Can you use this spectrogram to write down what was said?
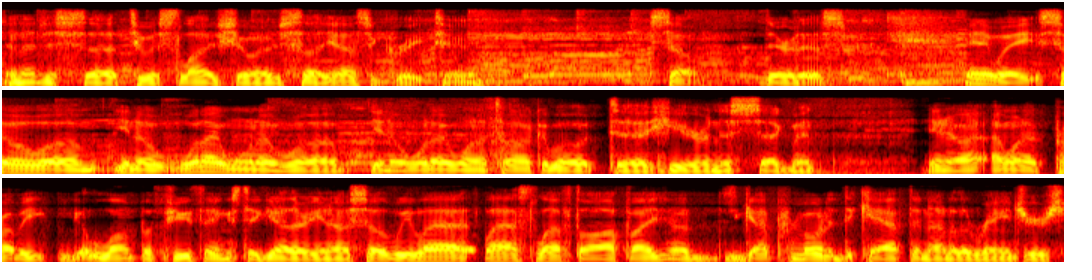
and I just uh, to a slideshow. I just thought, yeah, that's a great tune. So there it is. Anyway, so um, you know what I want to uh, you know what I want to talk about uh, here in this segment. You know, I, I want to probably lump a few things together. You know, so we la- last left off. I you know got promoted to captain out of the Rangers.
